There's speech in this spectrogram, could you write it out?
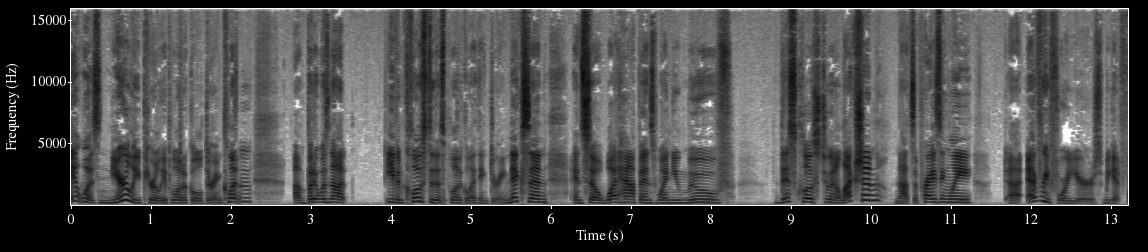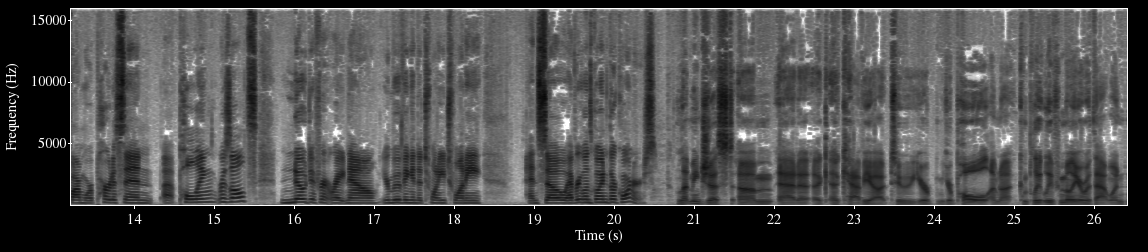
It was nearly purely political during Clinton, um, but it was not even close to this political, I think, during Nixon. And so, what happens when you move this close to an election? Not surprisingly, uh, every four years, we get far more partisan uh, polling results. No different right now. You're moving into 2020. And so everyone's going to their corners. Let me just um, add a, a, caveat to your your poll. I'm not completely familiar with that one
